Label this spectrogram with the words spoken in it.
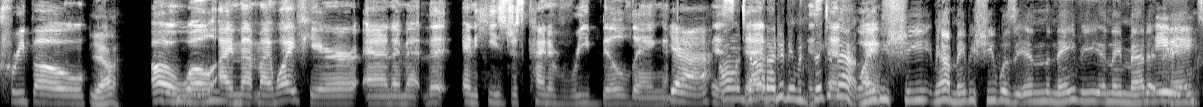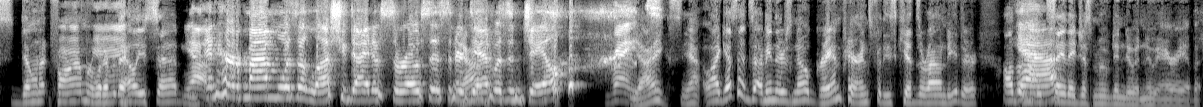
creepo? yeah Oh, well, Mhm. I met my wife here and I met the, and he's just kind of rebuilding yeah, his oh dead. god i didn't even think of dead that maybe she yeah maybe she was in the navy and they met at Maybe. hank's donut farm or whatever the Mhm. hell he said Yeah. and her mom was a lush who died of cirrhosis, and her Yeah. dad was in jail. Right. Yikes! Yeah, well, I guess that's. I mean, there's no grandparents for these kids around either. Although Yeah. I'd say they just moved into a new area. But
